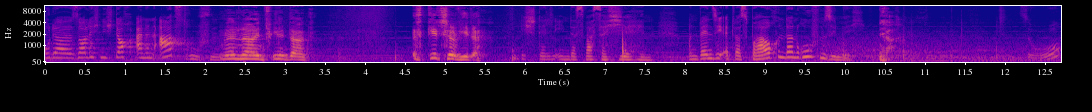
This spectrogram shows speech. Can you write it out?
Oder soll ich nicht doch einen Arzt rufen? Nein, nein, vielen Dank. Es geht schon wieder. Ich stelle Ihnen das Wasser hier hin. Und wenn Sie etwas brauchen, dann rufen Sie mich. Ja. So,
